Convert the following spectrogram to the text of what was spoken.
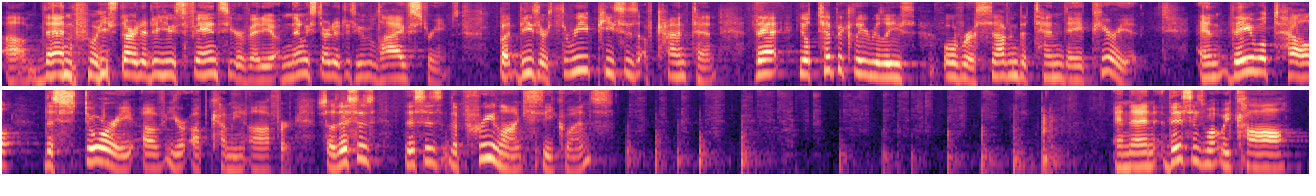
Um, then we started to use fancier video. And then we started to do live streams. But these are three pieces of content that you'll typically release over a seven to 10 day period and they will tell the story of your upcoming offer. So this is, this is the pre-launch sequence. And then this is what we call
